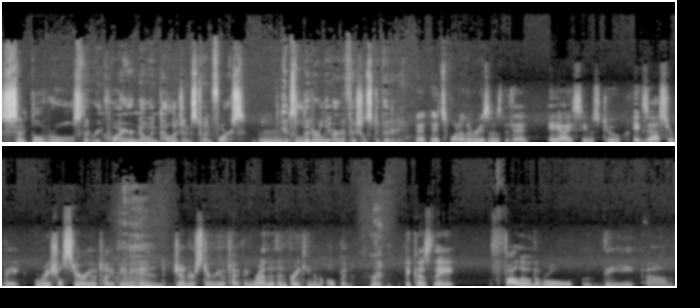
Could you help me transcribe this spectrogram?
simple rules that require no intelligence to enforce. It's literally artificial stupidity. It, it's one of the reasons that AI seems to exacerbate racial stereotyping Uh-huh. and gender stereotyping rather than breaking them open Right. because they follow the rule, the um,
